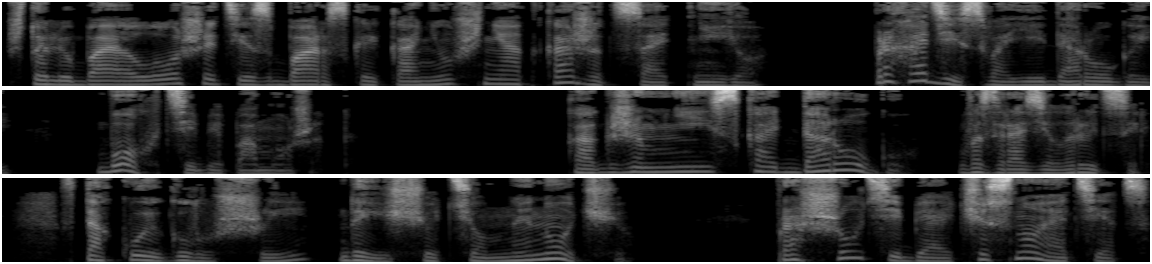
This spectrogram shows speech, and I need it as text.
что любая лошадь из барской конюшни откажется от нее. Проходи своей дорогой, Бог тебе поможет. Как же мне искать дорогу? — возразил рыцарь, — «в такой глуши, да еще темной ночью. Прошу тебя, честной отец,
